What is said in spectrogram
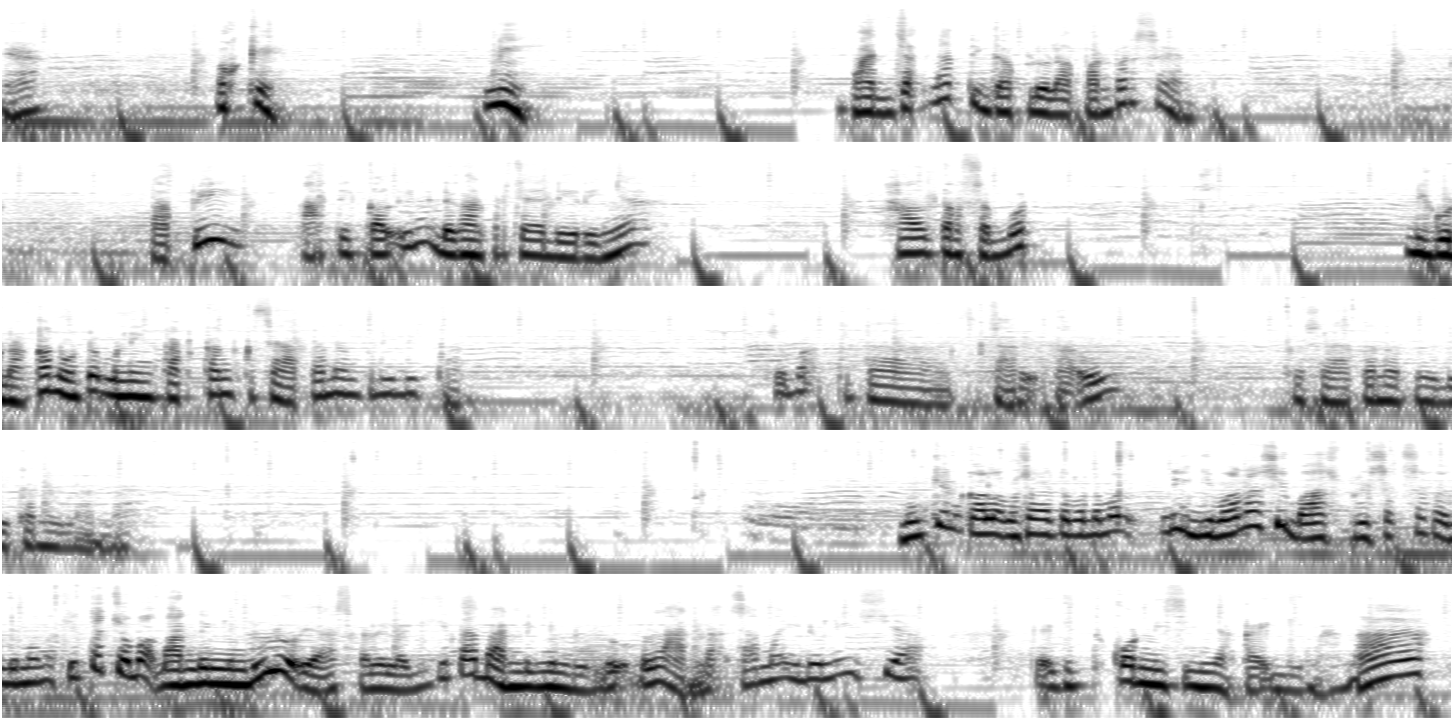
Ya. Oke. Nih. Pajaknya 38% tapi artikel ini dengan percaya dirinya hal tersebut digunakan untuk meningkatkan kesehatan dan pendidikan. Coba kita cari tahu kesehatan dan pendidikan di Belanda. Mungkin kalau misalnya teman-teman, nih gimana sih bahas sex kayak gimana? Kita coba bandingin dulu ya sekali lagi kita bandingin dulu Belanda sama Indonesia. Kayak gitu kondisinya kayak gimana?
